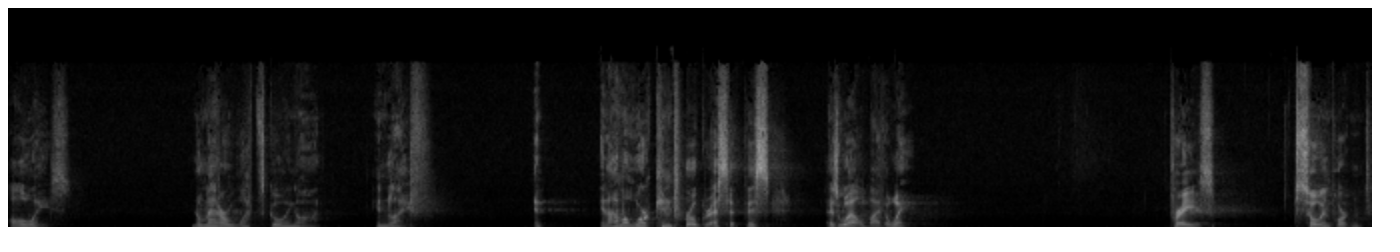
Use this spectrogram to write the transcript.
Always. No matter what's going on in life. And, and I'm a work in progress at this as well, by the way. Praise, so important.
